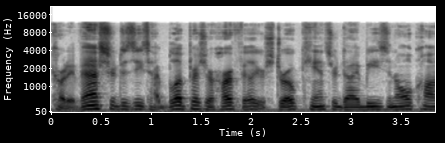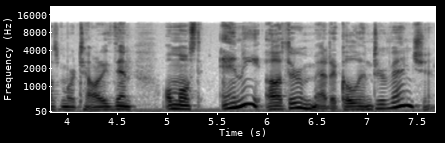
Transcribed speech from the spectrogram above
cardiovascular disease, high blood pressure, heart failure, stroke, cancer, diabetes, and all-cause mortality than almost any other medical intervention.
